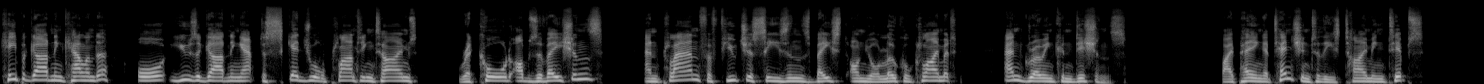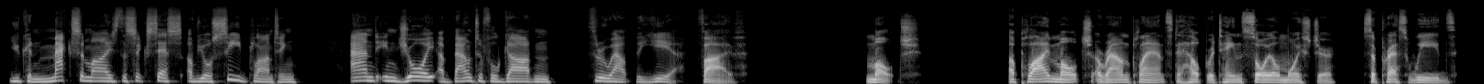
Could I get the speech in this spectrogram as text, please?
Keep a gardening calendar or use a gardening app to schedule planting times, record observations, and plan for future seasons based on your local climate and growing conditions. By paying attention to these timing tips, you can maximize the success of your seed planting and enjoy a bountiful garden throughout the year. 5. Mulch. Apply mulch around plants to help retain soil moisture, suppress weeds,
